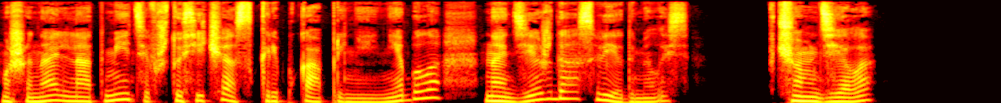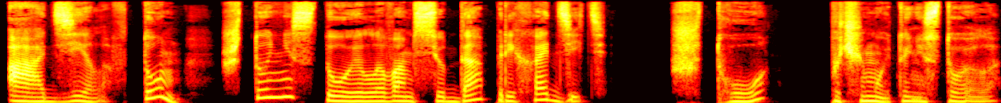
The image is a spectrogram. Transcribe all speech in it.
Машинально отметив, что сейчас скрипка при ней не было, Надежда осведомилась. «В чем дело?» «А дело в том, что не стоило вам сюда приходить». «Что? Почему это не стоило?»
